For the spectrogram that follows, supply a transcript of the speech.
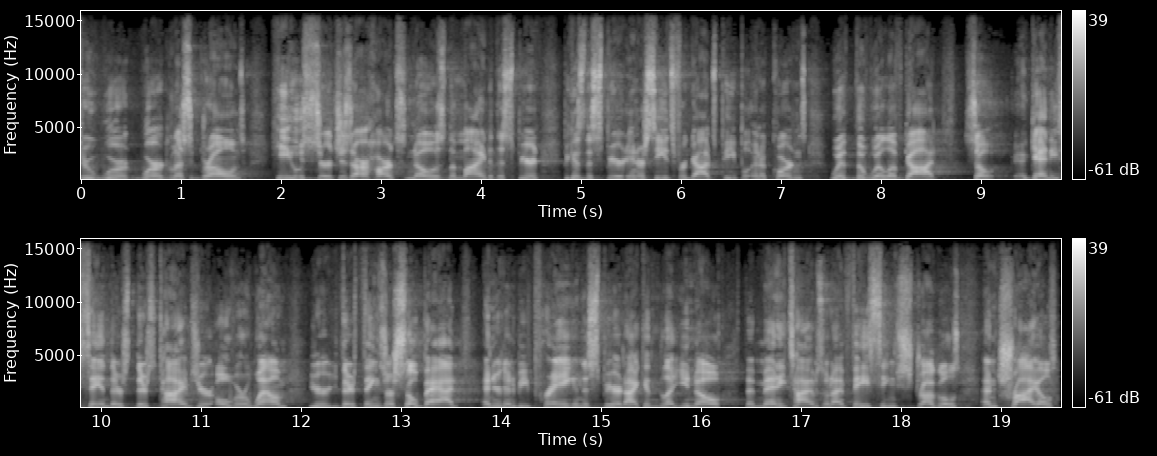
through word, wordless groans. He who searches our hearts knows the mind of the Spirit because the Spirit intercedes for God's people in accordance with the will of God. So again, he's saying there's, there's times you're overwhelmed, you're, there, things are so bad, and you're going to be praying in the Spirit. I can let you know that many times when I'm facing struggles and trials,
